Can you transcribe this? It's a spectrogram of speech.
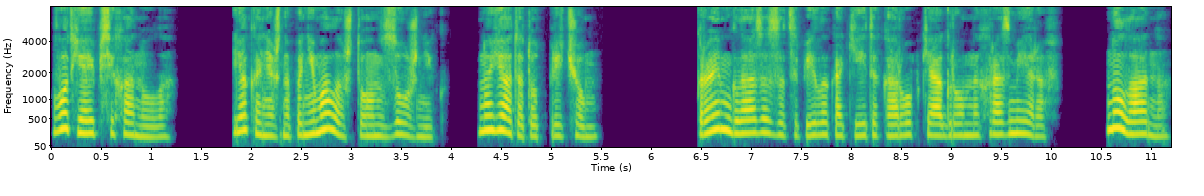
Вот я и психанула. Я, конечно, понимала, что он зожник, но я-то тут при чем? Краем глаза зацепила какие-то коробки огромных размеров. Ну ладно,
